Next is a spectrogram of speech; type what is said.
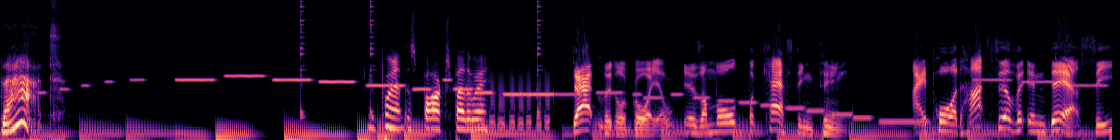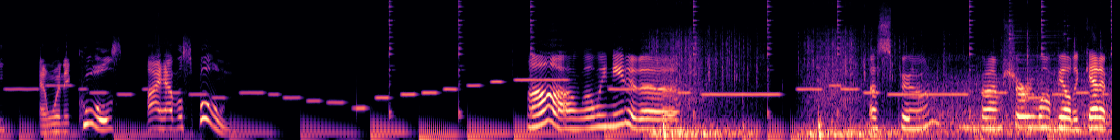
That? You point at this box, by the way. That little goyle is a mold for casting things. I poured hot silver in there, see? And when it cools, I have a spoon. Ah, well, we needed a a spoon, but I'm sure we won't be able to get it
